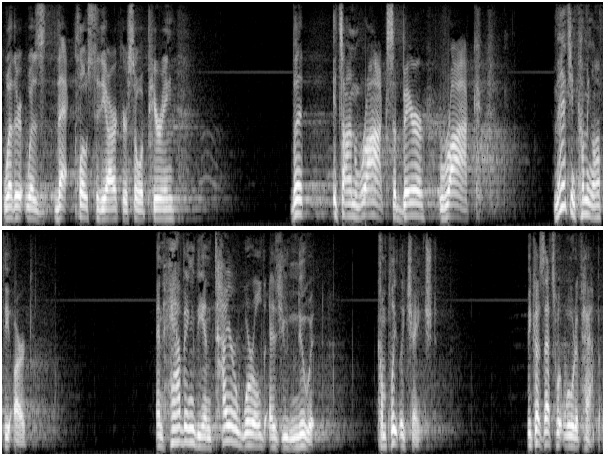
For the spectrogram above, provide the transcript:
whether it was that close to the ark or so appearing. But it's on rocks, a bare rock. Imagine coming off the ark and having the entire world as you knew it completely changed. Because that's what would have happened.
